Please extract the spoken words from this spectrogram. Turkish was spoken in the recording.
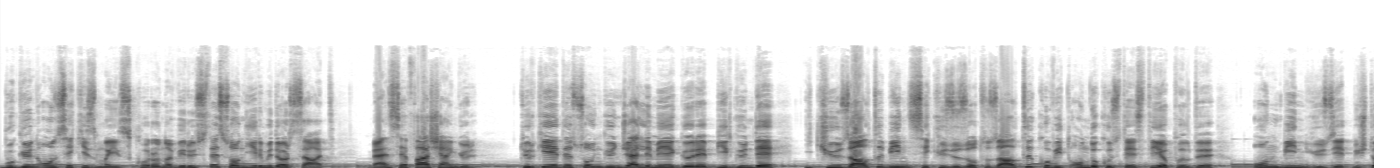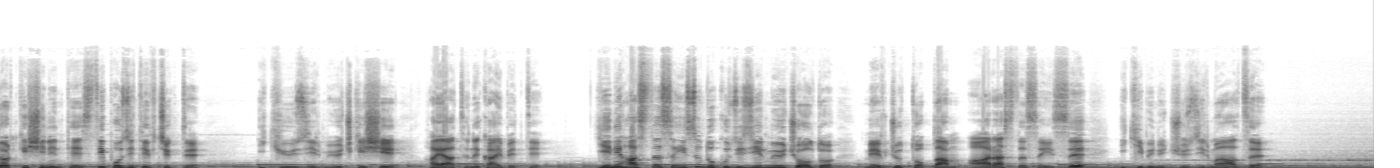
Bugün 18 Mayıs, koronavirüste son 24 saat. Ben Sefa Şengül. Türkiye'de son güncellemeye göre bir günde 206.836 Covid-19 testi yapıldı. 10.174 kişinin testi pozitif çıktı. 223 kişi hayatını kaybetti. Yeni hasta sayısı 923 oldu. Mevcut toplam ağır hasta sayısı 2326.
